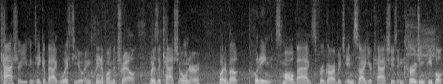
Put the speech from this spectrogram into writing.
cashier, you can take a bag with you and clean up on the trail. But as a cache owner, what about putting small bags for garbage inside your caches, encouraging people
